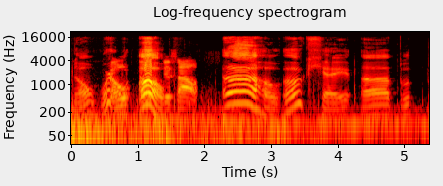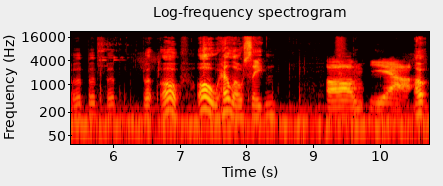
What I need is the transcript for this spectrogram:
No, where? No. oh, This house. Oh, okay. Uh, boop, boop, boop, boop, boop. Oh, oh, hello, Satan. Um, yeah. Oh,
